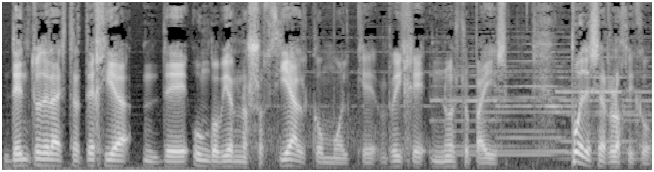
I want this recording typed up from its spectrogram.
dentro de la estrategia de un gobierno social como el que rige nuestro país. Puede ser lógico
